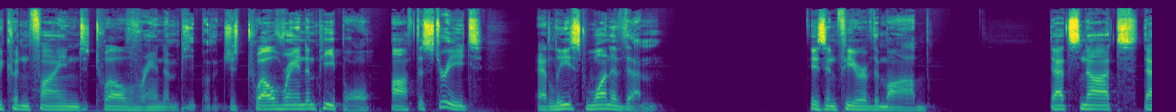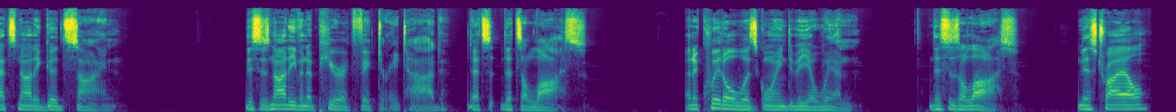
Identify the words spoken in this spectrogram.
We couldn't find 12 random people, just 12 random people off the street, at least one of them is in fear of the mob. That's not that's not a good sign. This is not even a Pyrrhic victory, Todd. That's that's a loss. An acquittal was going to be a win. This is a loss. Mistrial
